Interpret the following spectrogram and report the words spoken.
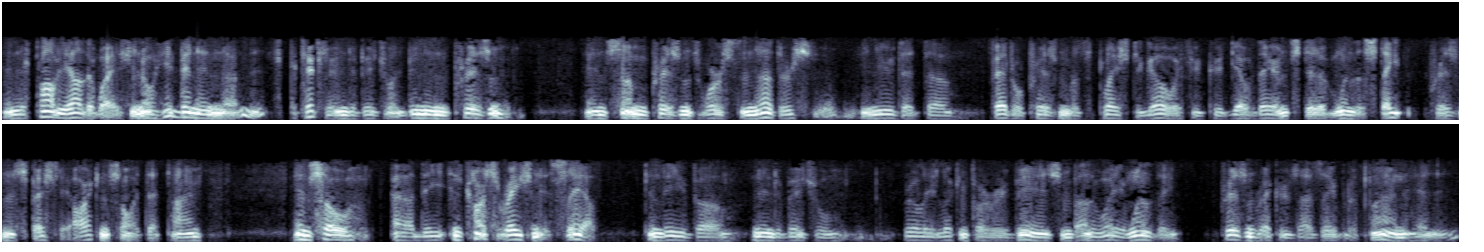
And there's probably other ways. You know, he'd been in, uh, this particular individual had been in prison in some prisons worse than others. He knew that uh, federal prison was the place to go if you could go there instead of one of the state prisons, especially Arkansas at that time. And so uh, the incarceration itself can leave uh, an individual really looking for revenge. And by the way, one of the prison records I was able to find had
